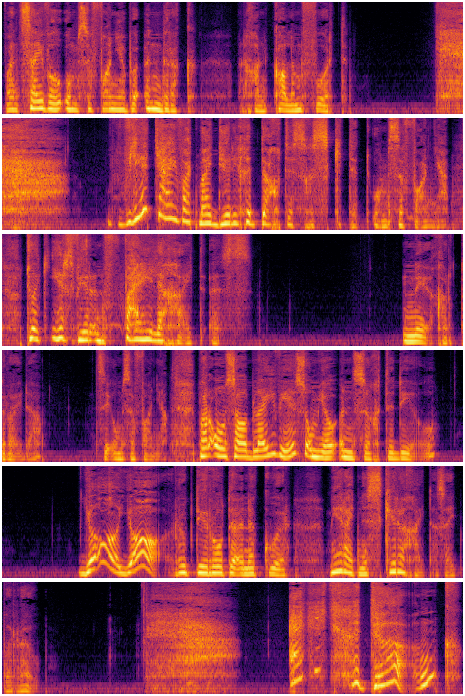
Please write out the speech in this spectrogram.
want sy wil om Sefania beïndruk en gaan kalm voort. Weet jy wat my deur die gedagtes geskiet het, oom Sefania, toe ek eers weer in veiligheid is? Nee, Gertruida, sê oom Sefanja. "Maar ons sal bly wees om jou insig te deel." "Ja, ja," roep die rotte in 'n koor, meer uit nuuskierigheid as uit berou. Ek het gedink,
